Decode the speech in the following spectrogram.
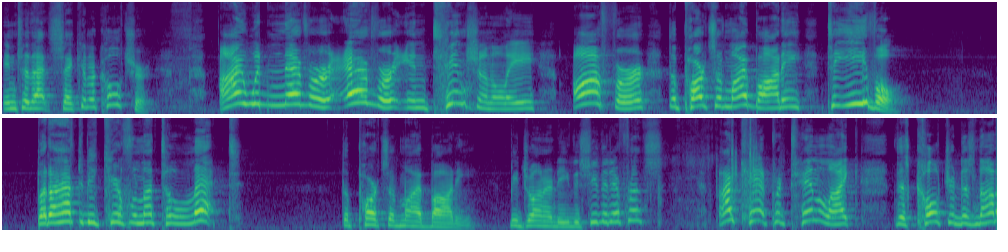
into that secular culture. I would never, ever intentionally offer the parts of my body to evil. But I have to be careful not to let the parts of my body be drawn into evil. See the difference? I can't pretend like this culture does not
